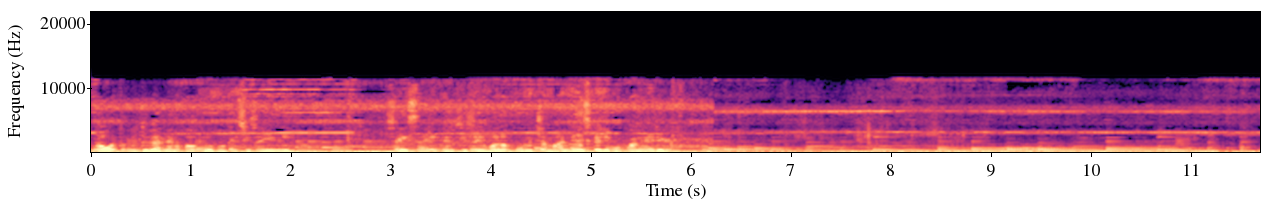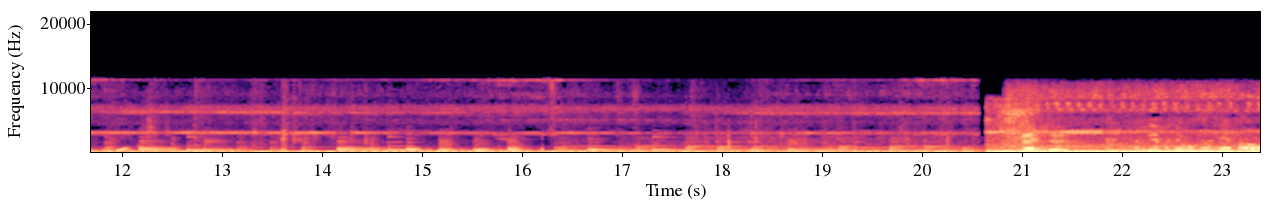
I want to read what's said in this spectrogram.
Awak tak boleh terangkan apa-apa pun kat isteri saya ni. Saya sayangkan isteri saya walaupun macam mana sekalipun perangai dia. Tapi yang pasal awak perangai tahu.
